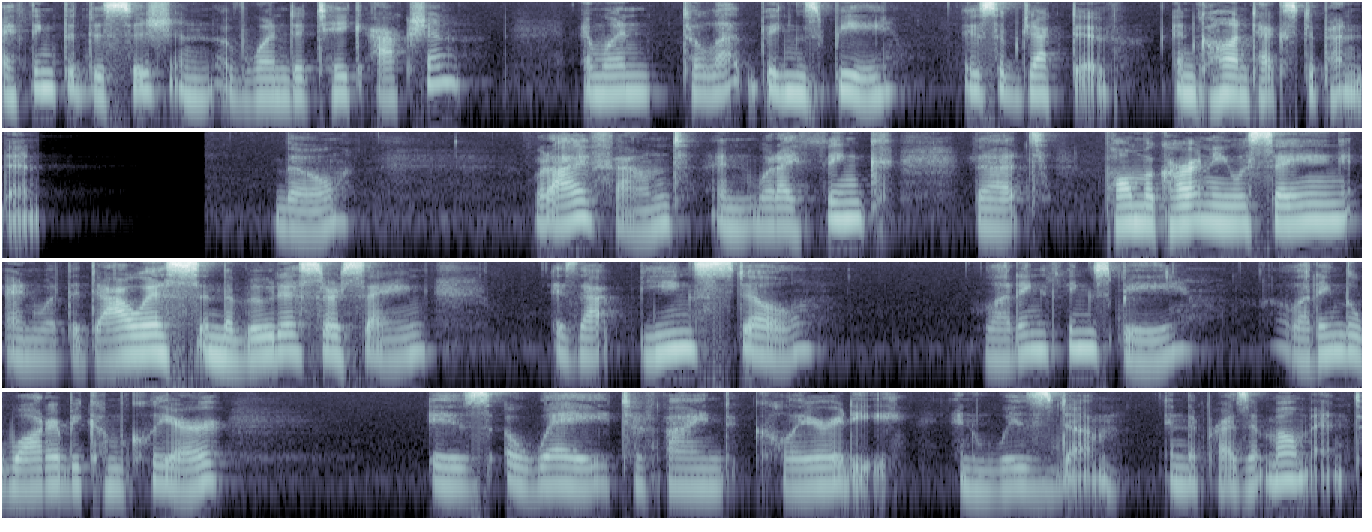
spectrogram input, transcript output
I think the decision of when to take action and when to let things be is subjective and context dependent. Though, what I've found and what I think that Paul McCartney was saying and what the Taoists and the Buddhists are saying is that being still, letting things be, letting the water become clear, is a way to find clarity and wisdom in the present moment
